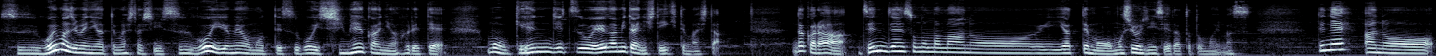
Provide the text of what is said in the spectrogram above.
すごい真面目にやってましたしすごい夢を持ってすごい使命感にあふれてもう現実を映画みたいにして生きてましただから全然そのままあのやっても面白い人生だったと思いますでねあの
